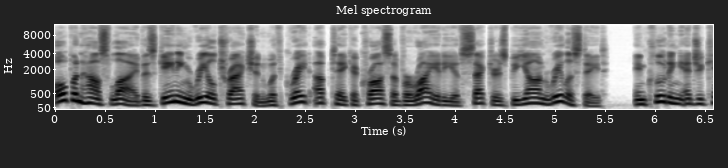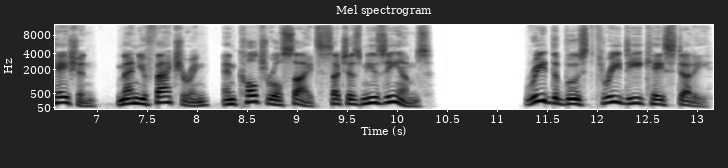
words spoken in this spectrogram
Open House Live is gaining real traction with great uptake across a variety of sectors beyond real estate, including education, manufacturing, and cultural sites such as museums. Read the Boost 3D case study.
